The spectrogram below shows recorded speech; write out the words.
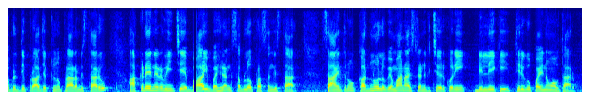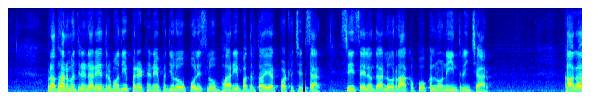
అభివృద్ధి ప్రాజెక్టులను ప్రారంభిస్తారు. అక్కడే నిర్వహించే భారీ బహిరంగ సభలో ప్రసంగిస్తారు. సాయంత్రం కర్నూలు విమానాశ్రయానికి చేరుకొని ఢిల్లీకి తిరుగు పయనం అవుతారు. ప్రధానమంత్రి నరేంద్ర మోదీ పర్యటన నేపథ్యంలో పోలీసులు భారీ భద్రతా ఏర్పాట్లు చేశారు. శ్రీశైలం దారిలో రాకపోకలను నియంత్రించారు. కాగా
